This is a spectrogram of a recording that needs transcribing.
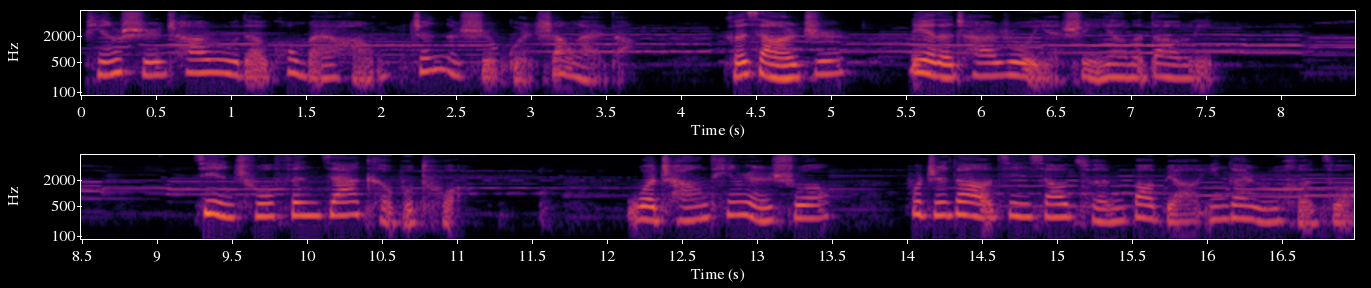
平时插入的空白行真的是滚上来的。可想而知，列的插入也是一样的道理。进出分家可不妥。我常听人说，不知道进销存报表应该如何做。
